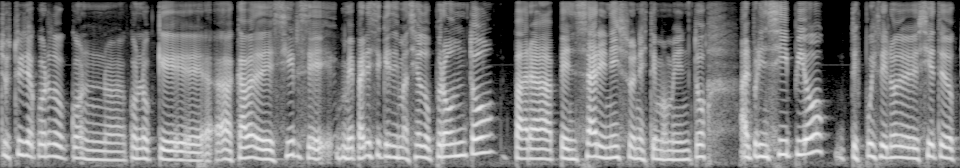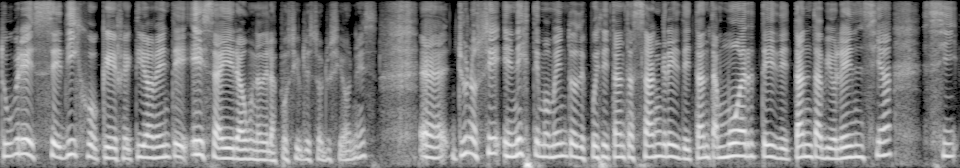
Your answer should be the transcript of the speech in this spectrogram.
Yo estoy de acuerdo con, uh, con, lo que acaba de decirse. Me parece que es demasiado pronto para pensar en eso en este momento. Al principio, después del 7 de octubre, se dijo que efectivamente esa era una de las posibles soluciones. Eh, yo no sé en este momento, después de tanta sangre, de tanta muerte, de tanta violencia, si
